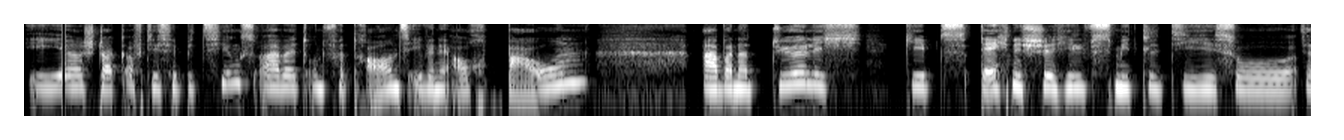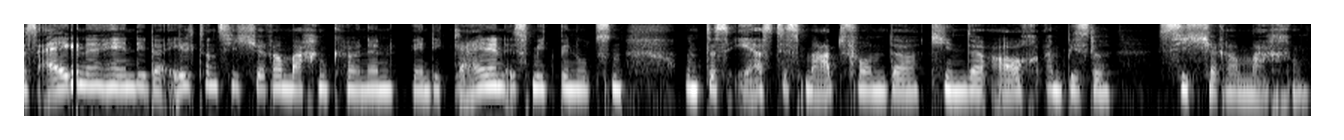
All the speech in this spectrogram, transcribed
eher stark auf diese Beziehungsarbeit und Vertrauensebene auch bauen. Aber natürlich gibt es technische Hilfsmittel, die so das eigene Handy der Eltern sicherer machen können, wenn die Kleinen es mitbenutzen und das erste Smartphone der Kinder auch ein bisschen sicherer machen.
